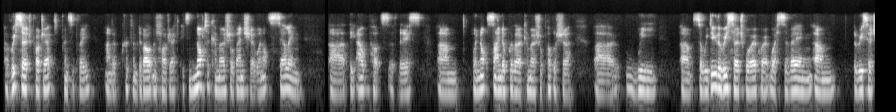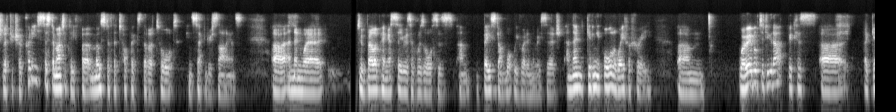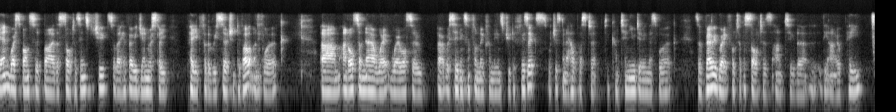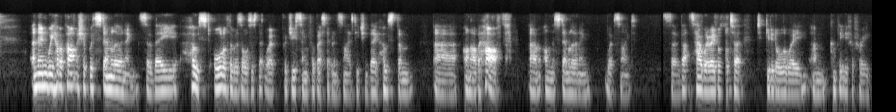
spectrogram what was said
a research project principally and a curriculum development project. It's not a commercial venture. We're not selling uh, the outputs of this. Um, we're not signed up with a commercial publisher. Uh, we um, so we do the research work, we're, we're surveying um, the research literature pretty systematically for most of the topics that are taught in secondary science. Uh, and then we're developing a series of resources um, based on what we've read in the research and then giving it all away for free. Um, we're able to do that because, uh, again, we're sponsored by the Salters Institute, so they have very generously paid for the research and development work. Um, and also now we're, we're also uh, receiving some funding from the Institute of Physics, which is going to help us to, to continue doing this work. So very grateful to the Salters and to the, the IOP. And then we have a partnership with STEM Learning. So they host all of the resources that we're producing for Best Evidence Science Teaching. They host them uh, on our behalf um, on the STEM Learning website. So that's how we're able to, to give it all away um, completely for free.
